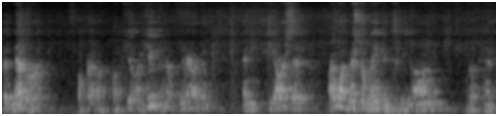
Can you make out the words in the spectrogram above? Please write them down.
but never a, a, a, human, an American. And TR said, I want Mr. Lincoln to be on the penny.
